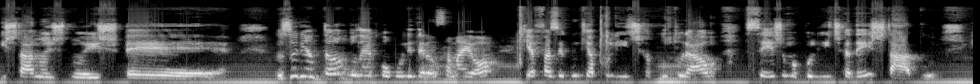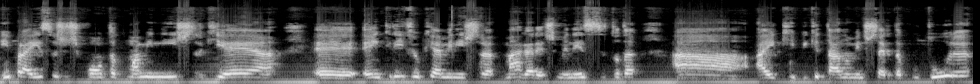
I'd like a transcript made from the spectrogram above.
está nos, nos é, nos orientando né, como liderança maior, que é fazer com que a política cultural seja uma política de Estado. E para isso a gente conta com uma ministra que é, é, é incrível, que é a ministra Margarete Menezes e toda a, a equipe que está no Ministério da Cultura,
